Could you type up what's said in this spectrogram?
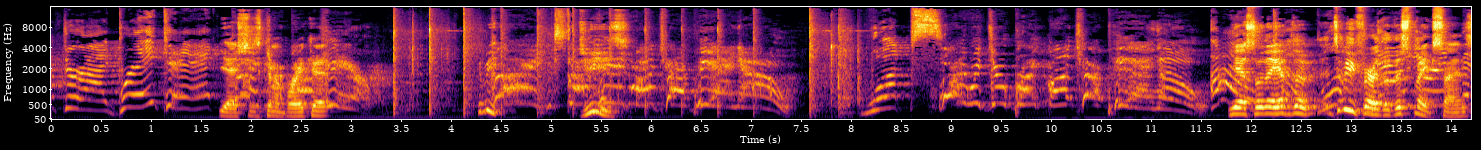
after I break it. Yeah, she's gonna break it. Give me. be- Hey, Jeez. Yeah, so they have the- to be fair, though, this makes sense.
